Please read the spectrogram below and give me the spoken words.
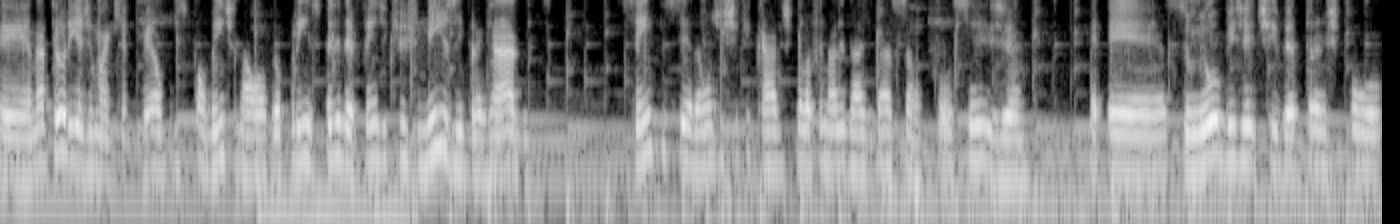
é, na teoria de Maquiavel, principalmente na obra O Príncipe, ele defende que os meios empregados sempre serão justificados pela finalidade da ação. Ou seja, é, é, se o meu objetivo é transpor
